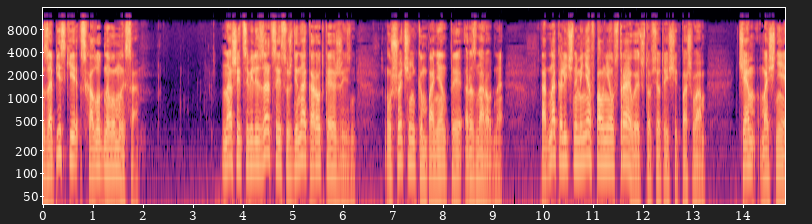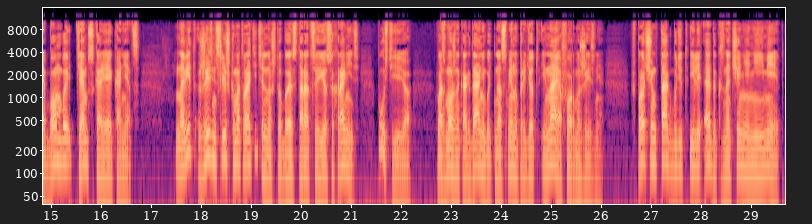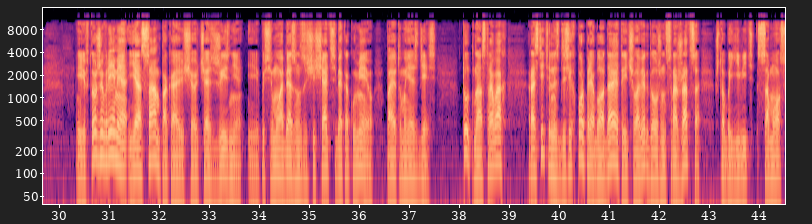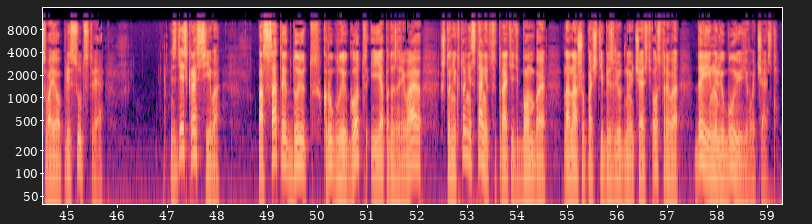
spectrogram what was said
Записки с холодного мыса. Нашей цивилизации суждена короткая жизнь. Уж очень компоненты разнородны. Однако лично меня вполне устраивает, что все трещит по швам. Чем мощнее бомбы, тем скорее конец. На вид жизнь слишком отвратительна, чтобы стараться ее сохранить. Пусть ее. Возможно, когда-нибудь на смену придет иная форма жизни. Впрочем, так будет или эдак, значения не имеет – и в то же время я сам пока еще часть жизни, и посему обязан защищать себя как умею, поэтому я здесь. Тут, на островах, растительность до сих пор преобладает, и человек должен сражаться, чтобы явить само свое присутствие. Здесь красиво. Пассаты дуют круглый год, и я подозреваю, что никто не станет тратить бомбы на нашу почти безлюдную часть острова, да и на любую его часть.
